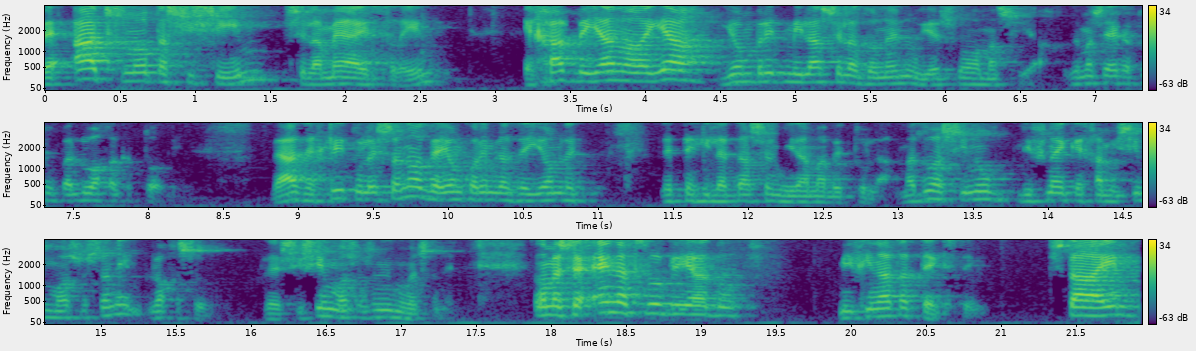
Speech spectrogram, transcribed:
ועד שנות ה-60 של המאה ה-20, אחד בינואר היה יום ברית מילה של אדוננו ישוע המשיח. זה מה שהיה כתוב בלוח הכתובי. ואז החליטו לשנות, והיום קוראים לזה יום לתהילתה של מרים הבתולה. מדוע שינו לפני כ-50 משהו שנים? לא חשוב. ל-60 משהו שנים לא משנה. זאת אומרת שאין נצרות בלי יהדות, מבחינת הטקסטים. שתיים,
